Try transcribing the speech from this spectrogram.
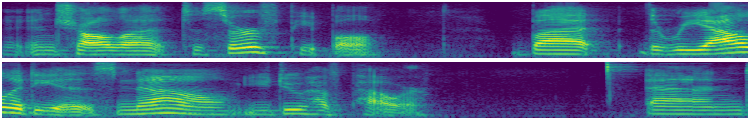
inshallah, to serve people. But the reality is now you do have power. And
